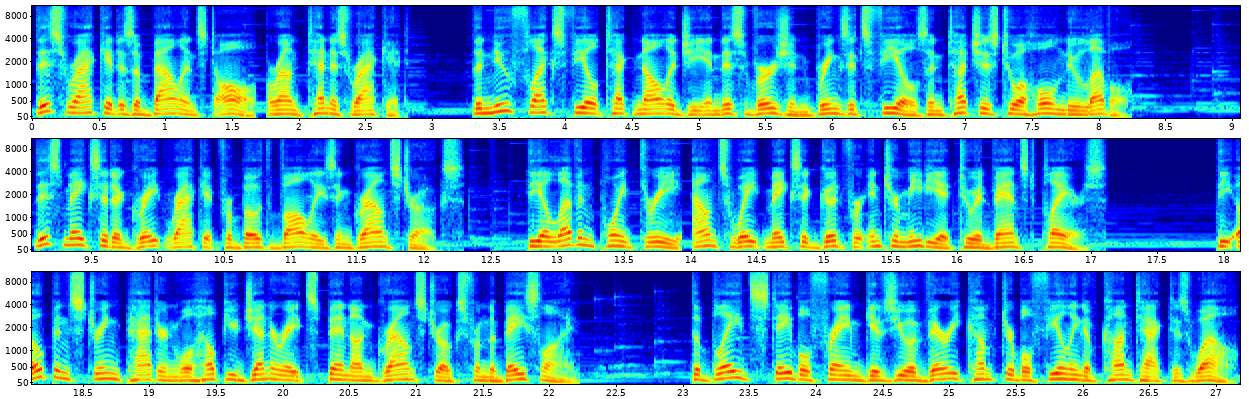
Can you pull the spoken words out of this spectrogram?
This racket is a balanced all-around tennis racket. The new Flex Feel technology in this version brings its feels and touches to a whole new level. This makes it a great racket for both volleys and ground strokes. The 11.3 ounce weight makes it good for intermediate to advanced players. The open string pattern will help you generate spin on ground strokes from the baseline. The blade's stable frame gives you a very comfortable feeling of contact as well.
